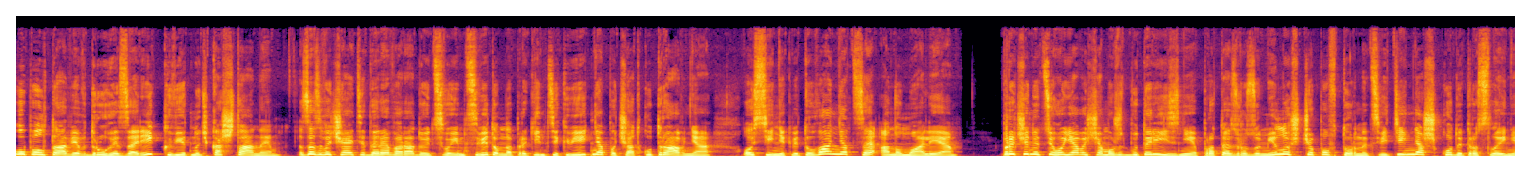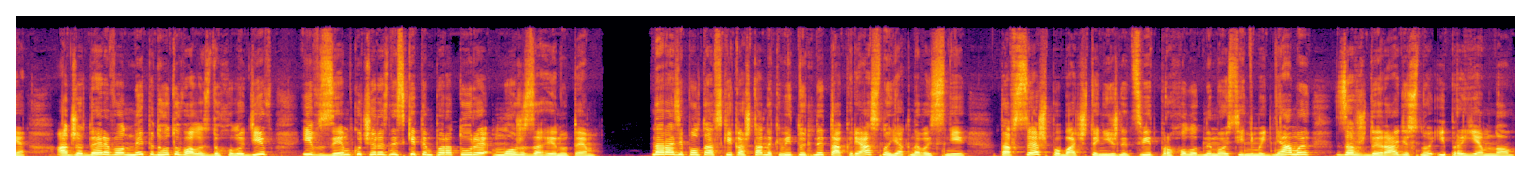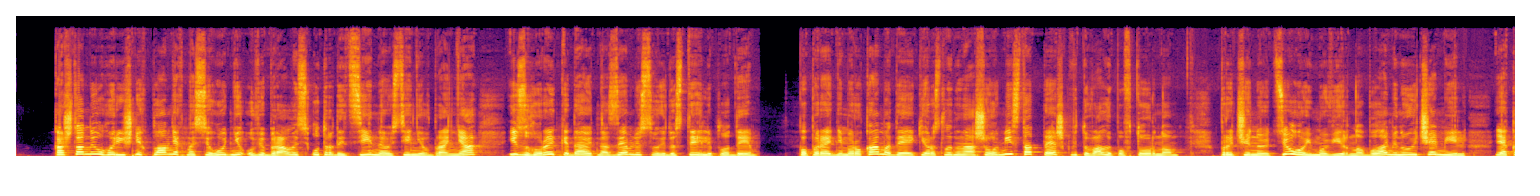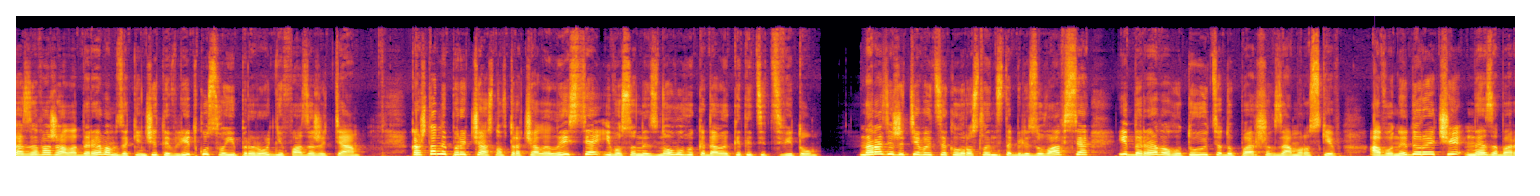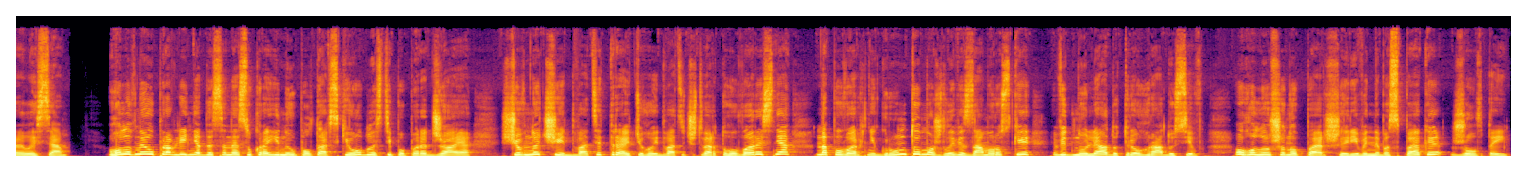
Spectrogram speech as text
У Полтаві вдруге за рік квітнуть каштани. Зазвичай ці дерева радують своїм цвітом наприкінці квітня, початку травня. Осіннє квітування це аномалія. Причини цього явища можуть бути різні, проте зрозуміло, що повторне цвітіння шкодить рослині, адже дерево не підготувалось до холодів і взимку через низькі температури може загинути. Наразі полтавські каштани квітнуть не так рясно, як навесні. Та все ж побачити ніжний цвіт прохолодними осінніми днями завжди радісно і приємно. Каштани у горішніх плавнях на сьогодні увібрались у традиційне осіннє вбрання і згори кидають на землю свої достиглі плоди. Попередніми роками деякі рослини нашого міста теж квітували повторно. Причиною цього, ймовірно, була мінуюча міль, яка заважала деревам закінчити влітку свої природні фази життя. Каштани передчасно втрачали листя і восени знову викидали китиці цвіту. Наразі життєвий цикл рослин стабілізувався, і дерева готуються до перших заморозків. А вони, до речі, не забарилися. Головне управління ДСНС України у Полтавській області попереджає, що вночі 23 і 24 вересня на поверхні ґрунту можливі заморозки від 0 до 3 градусів. Оголошено перший рівень небезпеки жовтий.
